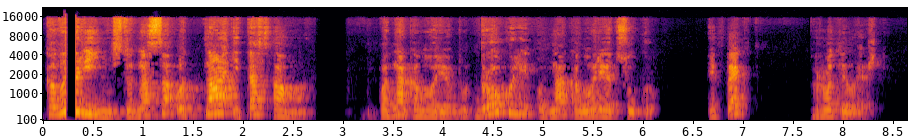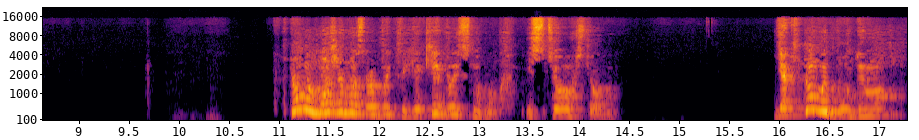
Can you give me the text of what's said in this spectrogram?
Калорійність одна, одна і та сама. Одна калорія брокколі, одна калорія цукру. Ефект протилежний. Що ми можемо зробити? Який висновок із цього всього? Якщо ми будемо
